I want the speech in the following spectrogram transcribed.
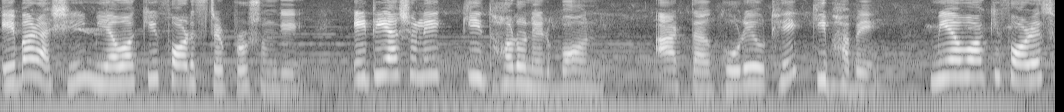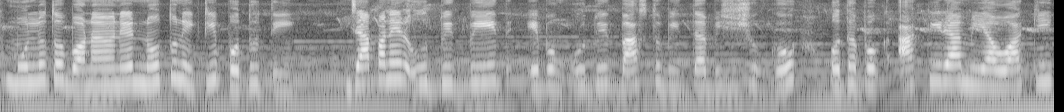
এবার আসি মিয়াওয়াকি ফরেস্টের প্রসঙ্গে। এটি আসলে কি ধরনের বন? আর তা গড়ে ওঠে কীভাবে? মিয়াওয়াকি ফরেস্ট মূলত বনায়নের নতুন একটি পদ্ধতি। জাপানের উদ্ভিদবিদ এবং উদ্ভিদ বাস্তুবিদ্যা বিশেষজ্ঞ অধ্যাপক আকিরা মিয়াওয়াকি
